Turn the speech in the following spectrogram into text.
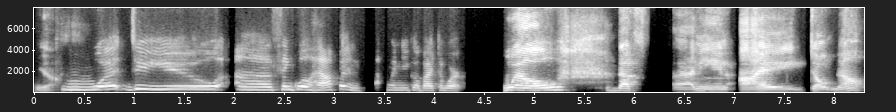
Yeah. What do you uh, think will happen when you go back to work? Well, that's. I mean, I don't know.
